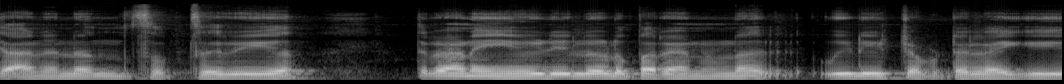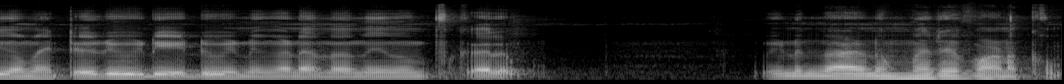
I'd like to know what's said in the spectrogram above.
ചാനലൊന്ന് സബ്സ്ക്രൈബ് ചെയ്യുക. ഇത്രയാണ് ഈ വീഡിയോയിലൂടെ പറയാനുള്ള വീഡിയോ ഇഷ്ടപ്പെട്ട ലൈക്ക് ചെയ്യുക. മറ്റൊരു വീഡിയോ ആയിട്ട് വീണ്ടും കാണാം. നന്ദി നമസ്കാരം. വീണ്ടും കാണും വരെ വണക്കം.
